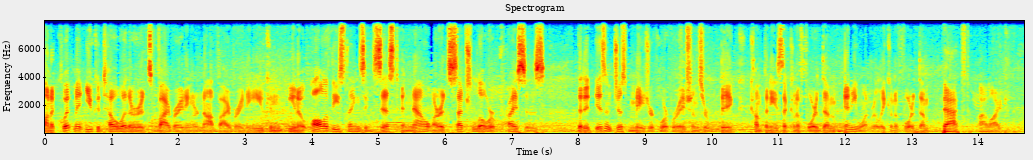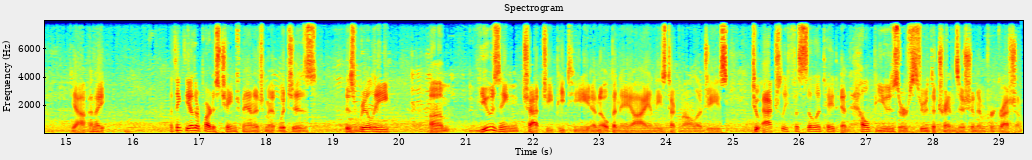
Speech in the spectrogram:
on equipment, you could tell whether it's vibrating or not vibrating. You can, you know, all of these things exist and now are at such lower prices that it isn't just major corporations or big companies that can afford them. Anyone really can afford them. that I like. Yeah, and I, I think the other part is change management, which is is really um, using ChatGPT and OpenAI and these technologies to actually facilitate and help users through the transition and progression.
